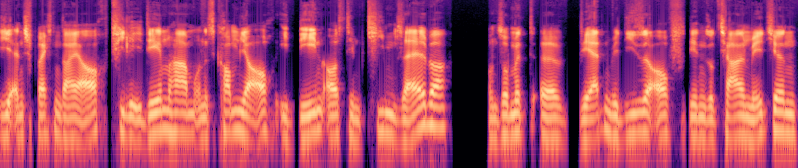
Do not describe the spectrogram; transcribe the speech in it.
die entsprechend da ja auch viele Ideen haben und es kommen ja auch Ideen aus dem Team selber und somit äh, werden wir diese auf den sozialen Medien,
